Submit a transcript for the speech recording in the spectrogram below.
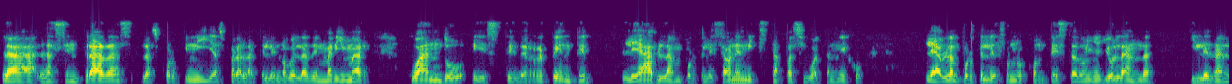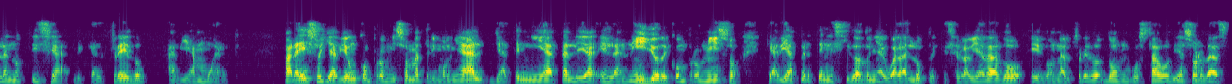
las entradas, las cortinillas para la telenovela de Marimar, cuando este, de repente le hablan, porque le estaban en Ixtapas y Guatanejo, le hablan por teléfono, contesta doña Yolanda y le dan la noticia de que Alfredo había muerto. Para eso ya había un compromiso matrimonial, ya tenía Talía el anillo de compromiso que había pertenecido a doña Guadalupe, que se lo había dado eh, don Alfredo, don Gustavo Díaz Ordaz,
